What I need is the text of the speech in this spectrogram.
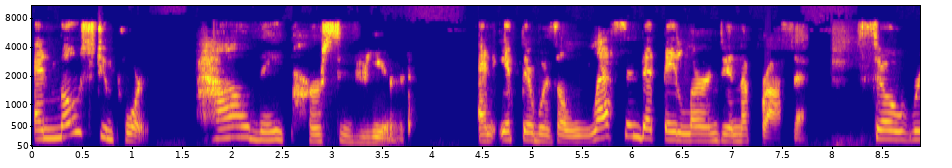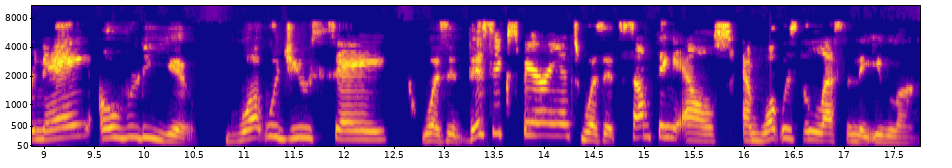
and most important, how they persevered and if there was a lesson that they learned in the process. So Renee, over to you. What would you say? Was it this experience? Was it something else? And what was the lesson that you learned?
